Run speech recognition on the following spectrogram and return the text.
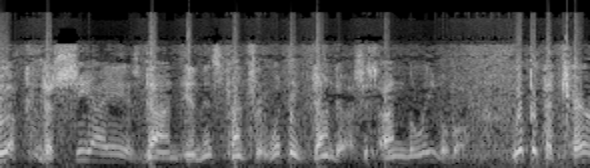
Look, the CIA has done in this country, what they've done to us is unbelievable. Look at the terrorist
